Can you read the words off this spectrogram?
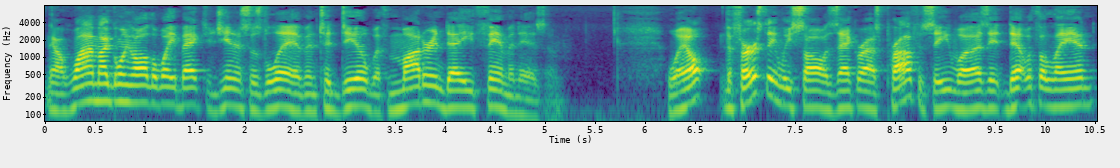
Now, why am I going all the way back to Genesis 11 to deal with modern day feminism? Well, the first thing we saw in Zechariah's prophecy was it dealt with the land,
